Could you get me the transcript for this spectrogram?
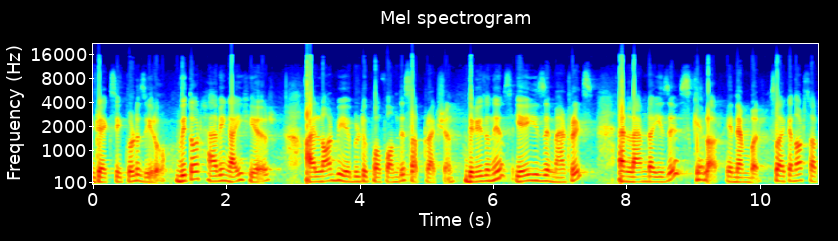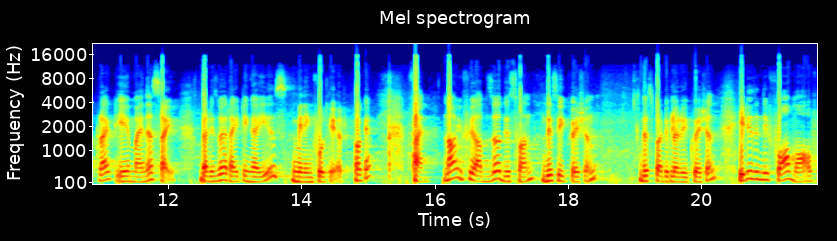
into x equal to 0 without having i here I'll not be able to perform this subtraction. The reason is a is a matrix and lambda is a scalar a number. So I cannot subtract a minus i. That is why writing i is meaningful here. Okay? Fine. Now if you observe this one this equation this particular equation. It is in the form of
